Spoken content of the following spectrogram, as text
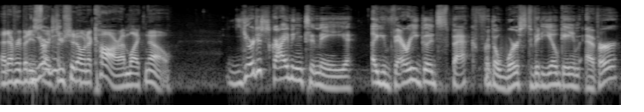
And everybody's You're like, just- you should own a car. I'm like, no. You're describing to me a very good spec for the worst video game ever,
